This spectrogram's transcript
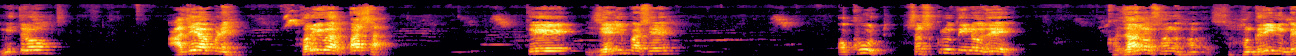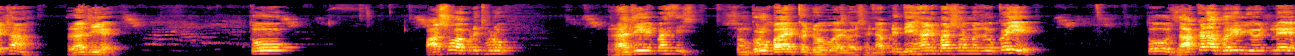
મિત્રો, આજે આપણે ફરીવાર પાછા કે જેની પાસે અખૂટ સંસ્કૃતિનો જે ખજાનો સંઘરીને બેઠા રાજીયા. તો પાછો આપણે થોડોક રાજીએ પાસેથી સંઘરો બહાર કઢાવવા આવ્યા છે. અને આપણે દેહાણી ભાષામાં જો કહીએ, તો ઝાકડા ભરેલીઓ એટલે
